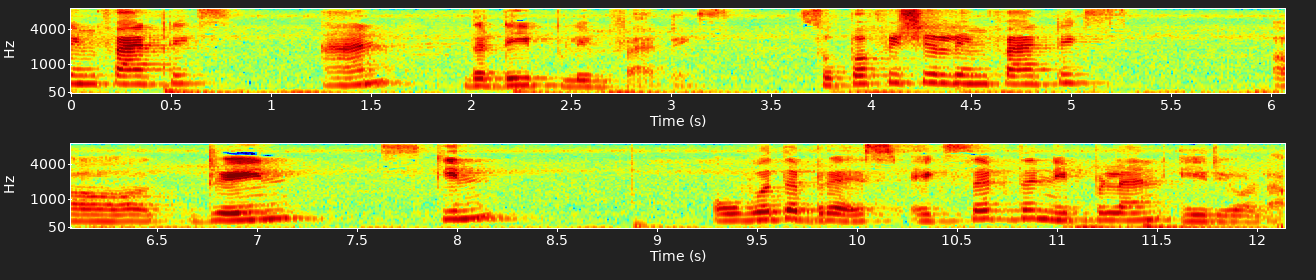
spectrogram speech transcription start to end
lymphatics and the deep lymphatics superficial lymphatics uh, drain skin over the breast except the nipple and areola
